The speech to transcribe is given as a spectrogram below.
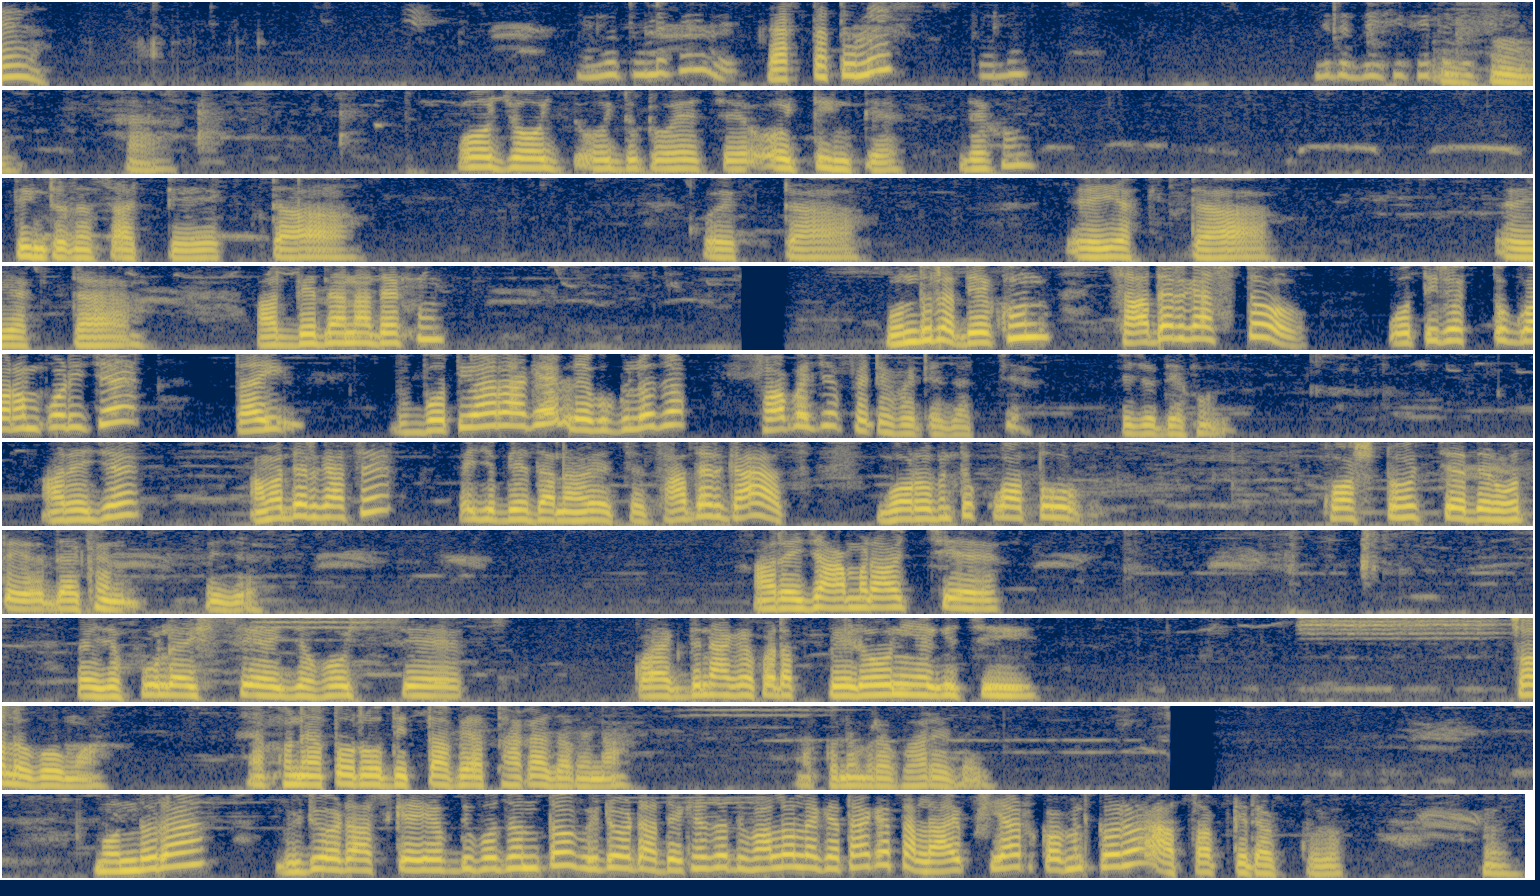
এগুলো তুলে ফেলবে? একটা তুলি। তুলে। যেটা বেশি গেছে হুম হ্যাঁ। ওই যে ওই ওই দুটো হয়েছে ওই তিনটে দেখুন। তিনটে না চারটে একটা ও একটা এই একটা এই একটা। আর বেদানা দেখুন। বন্ধুরা দেখুন চাঁদের গাছ তো অতিরিক্ত গরম পড়েছে, তাই বতি হওয়ার আগে লেবুগুলো সব এই যে ফেটে ফেটে যাচ্ছে। এই যে দেখুন। আর এই যে আমাদের গাছে এই যে বেদানা হয়েছে ছাদের গাছ গরমে তো কত কষ্ট হচ্ছে এদের হতে, দেখেন এই যে। আর এই যে আমরা হচ্ছে, এই যে ফুল এসছে, এই যে হচ্ছে কয়েকদিন আগে কটা পেড়েও নিয়ে গেছি। চলো বৌমা, এখন এত রোদের তাপে আর থাকা যাবে না। এখন আমরা ঘরে যাই। বন্ধুরা, ভিডিওটা আজকে এই অবধি পর্যন্ত। ভিডিওটা দেখে যদি ভালো লেগে থাকে তা লাইক শেয়ার কমেন্ট করো আর সাবস্ক্রাইব করো। হুম।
